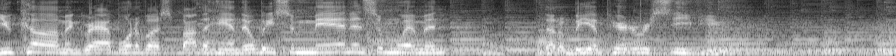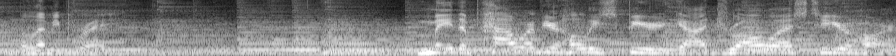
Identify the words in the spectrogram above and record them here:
you come and grab one of us by the hand. There'll be some men and some women that'll be up here to receive you. But let me pray. May the power of your Holy Spirit, God, draw us to your heart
